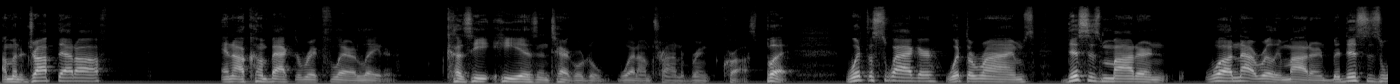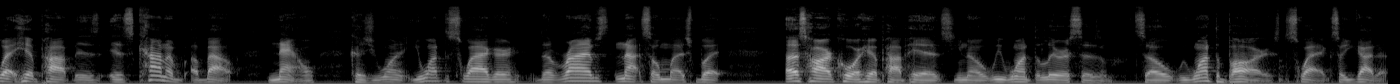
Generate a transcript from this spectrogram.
I'm gonna drop that off and I'll come back to Ric Flair later. Because he, he is integral to what I'm trying to bring across. But with the swagger, with the rhymes, this is modern well, not really modern, but this is what hip hop is is kind of about now because you want you want the swagger, the rhymes not so much, but us hardcore hip hop heads, you know, we want the lyricism, so we want the bars, the swag. So you gotta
